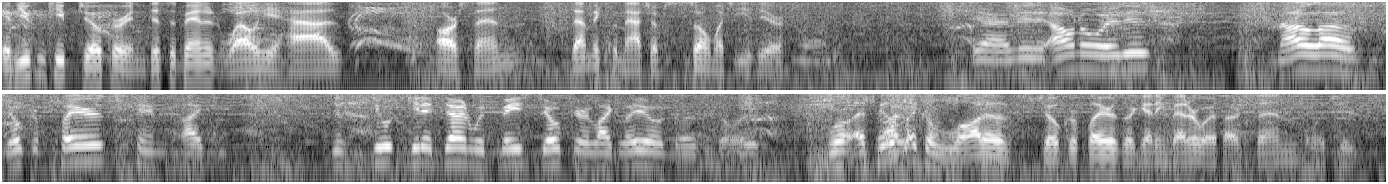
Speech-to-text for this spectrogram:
if you can keep Joker in disadvantage while he has Arsene, that makes the matchup so much easier. Yeah, I mean, I don't know what it is. Not a lot of Joker players can like just do get it done with base Joker like Leo does. So it, Well, it feels like a lot of Joker players are getting better with Arsene, which is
